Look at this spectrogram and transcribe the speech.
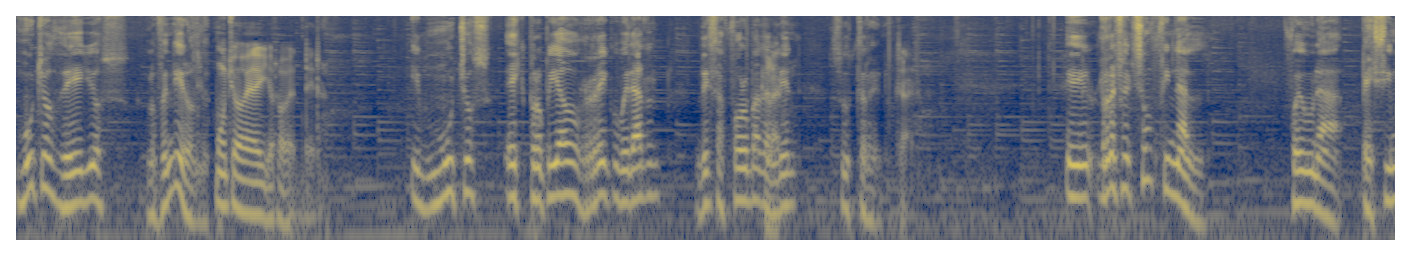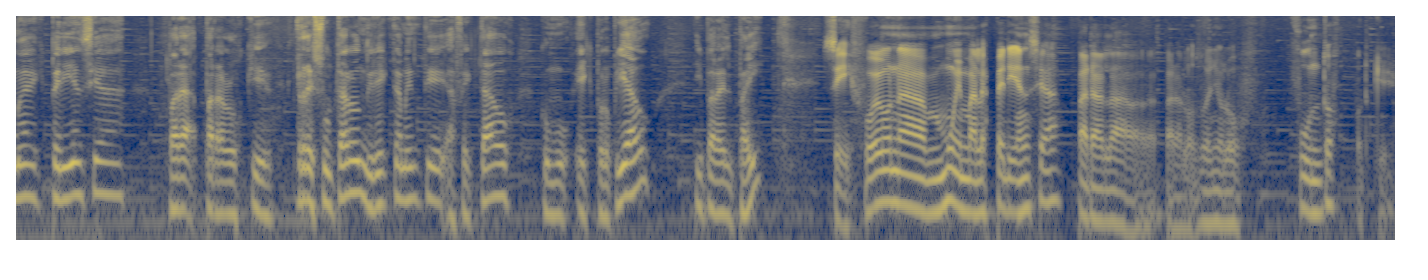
Muchos de ellos los vendieron. Muchos de ellos lo vendieron. Y muchos expropiados recuperaron de esa forma también sus terrenos. Claro. Eh, reflexión final. ¿Fue una pésima experiencia para, para los que resultaron directamente afectados como expropiados y para el país? Sí, fue una muy mala experiencia para, la, para los dueños de los fundos porque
